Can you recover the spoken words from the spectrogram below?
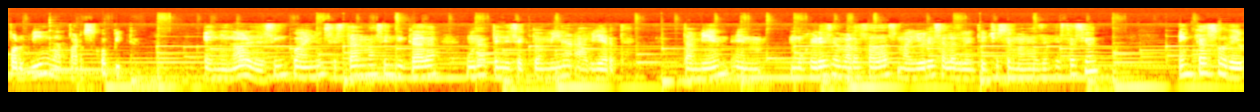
por vía laparoscópica menores de 5 años está más indicada una apendicectomía abierta, también en mujeres embarazadas mayores a las 28 semanas de gestación. En caso de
